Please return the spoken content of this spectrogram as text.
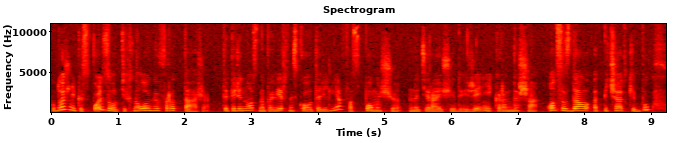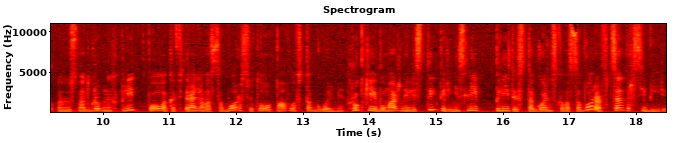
Художник использовал технологию фротажа. Это перенос на поверхность какого-то рельефа с помощью натирающих движений карандаша. Он создал отпечатки букв э, с надгробных плит пола кафедрального собора Светлого Павла в Стокгольме. Хрупкие бумажные листы перенесли плиты Стокгольмского собора в центр Сибири.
